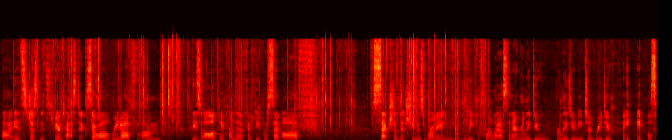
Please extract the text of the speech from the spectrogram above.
Uh, it's just, it's fantastic. So I'll read off, um, these all came from the 50% off section that she was running the week before last and I really do really do need to redo my nails.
